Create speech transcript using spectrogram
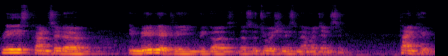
Please consider immediately because the situation is an emergency. Thank you.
